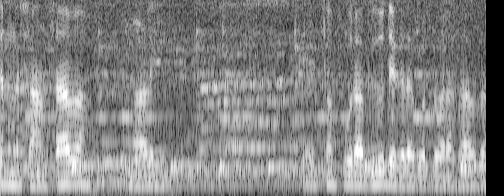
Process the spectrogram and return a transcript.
ਇਧਰ ਨਿਸ਼ਾਨ ਸਾਹਿਬ ਆ, ਨਾਲ ਹੀ। ਤੇ ਇੱਥੋਂ ਪੂਰਾ ਵਿਊ ਦਿਖਦਾ ਗੁਰਦੁਆਰਾ ਸਾਹਿਬ ਦਾ।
